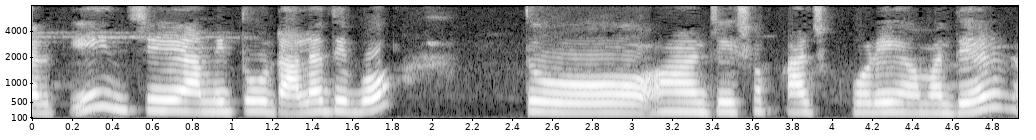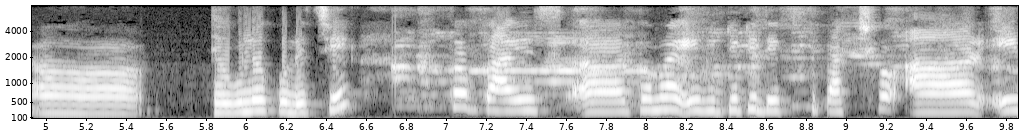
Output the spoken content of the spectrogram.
আর কি যে আমি তো ডালা দেব, তো যেসব কাজ করে আমাদের সেগুলো করেছি। তো গাইস তোমরা এই ভিডিওটি দেখতে পাচ্ছ, আর এই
